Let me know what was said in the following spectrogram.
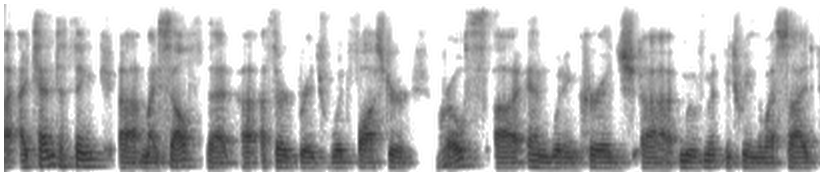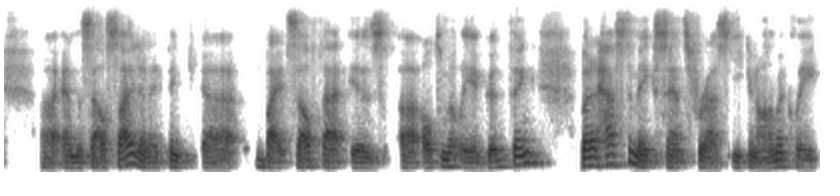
I, tend to think uh, myself that uh, a third bridge would foster growth uh, and would encourage uh, movement between the west side uh, and the south side. And I think uh, by itself, that is ultimately a good thing, but it has to make sense for us economically.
